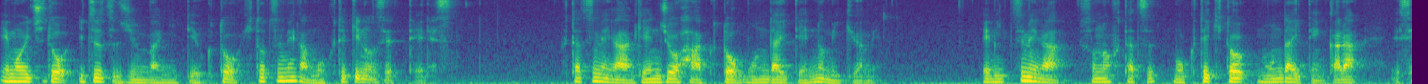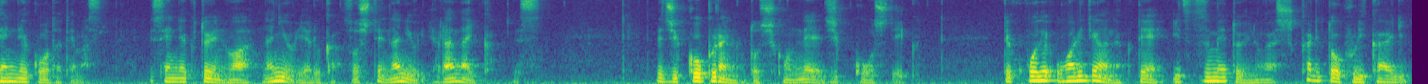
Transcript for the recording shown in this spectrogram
もう一度5つ順番に言っていくと1つ目が目的の設定です。2つ目が現状把握と問題点の見極め。3つ目がその2つ目的と問題点から戦略を立てます。戦略というのは何をやるかそして何をやらないかです。で実行プランに落とし込んで実行していく。でここで終わりではなくて5つ目というのがしっかりと振り返り。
